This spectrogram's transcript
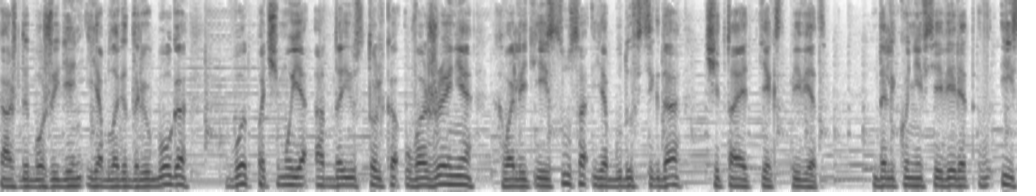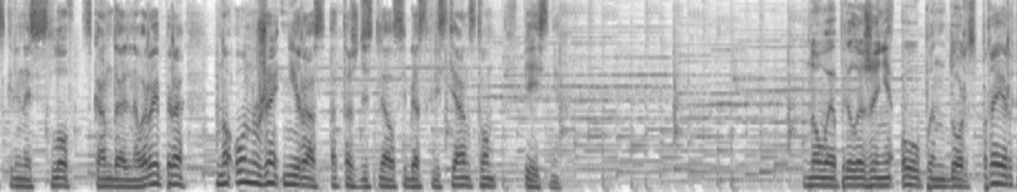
Каждый Божий день я благодарю Бога, вот почему я отдаю столько уважения, хвалить Иисуса я буду всегда, читает текст певец. Далеко не все верят в искренность слов скандального рэпера, но он уже не раз отождествлял себя с христианством в песнях. Новое приложение Open Doors Prayer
